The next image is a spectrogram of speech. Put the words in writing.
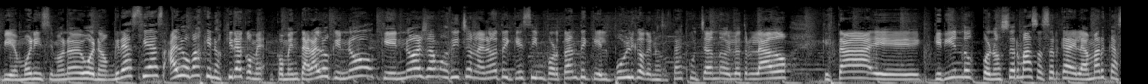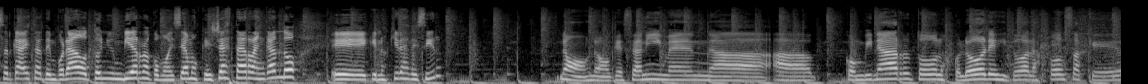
Bien, buenísimo, ¿no? Bueno, gracias. Algo más que nos quiera comentar, algo que no, que no hayamos dicho en la nota y que es importante que el público que nos está escuchando del otro lado, que está eh, queriendo conocer más acerca de la marca, acerca de esta temporada otoño-invierno, como decíamos, que ya está arrancando, eh, que nos quieras decir. No, no, que se animen a, combinar todos los colores y todas las cosas que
